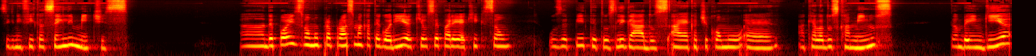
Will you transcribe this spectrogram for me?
significa sem limites. Uh, depois vamos para a próxima categoria que eu separei aqui, que são os epítetos ligados a Hecate como é, aquela dos caminhos, também guia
